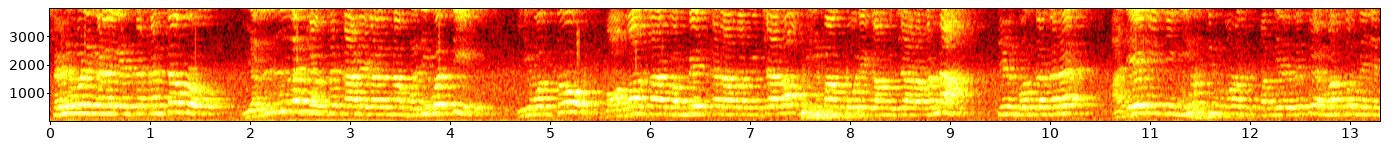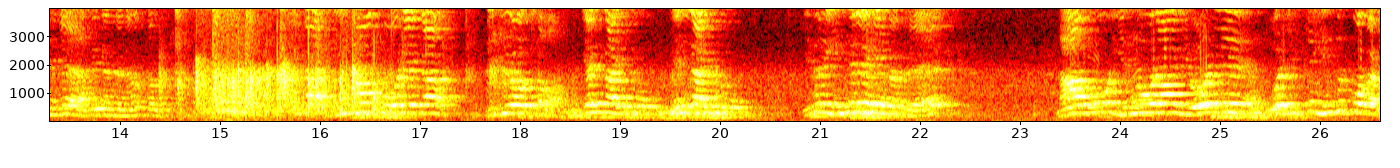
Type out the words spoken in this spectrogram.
ಚಳುವಳಿಗಳಲ್ಲಿ ಇರ್ತಕ್ಕಂಥವರು ಎಲ್ಲ ಕೆಲಸ ಕಾರ್ಯಗಳನ್ನು ಬದಿಗೊತ್ತಿ ಇವತ್ತು ಬಾಬಾ ಸಾಹೇಬ್ ಅಂಬೇಡ್ಕರ್ ಅವರ ವಿಚಾರ, ಭೀಮಾ ಕೋರೆಗಾಂವ್ ವಿಚಾರವನ್ನ ತಿಳ್ಕೊಂತಂದರೆ ಅದೇ ರೀತಿ ನೀವು ತಿಳ್ಕೊಳ್ಳೋದಕ್ಕೆ ಬಂದಿರೋದಕ್ಕೆ ಮತ್ತೊಮ್ಮೆ ನಿಮಗೆ ಅಭಿನಂದನೆ ಸಲ್ಲಿಸ್ತೀನಿ. ಈಗ ಭೀಮಾ ಕೋರೆಗಾಂವ್ ವಿಜಯೋತ್ಸವ ಹೆಂಗಾಯ್ತು ಎಲ್ಲಾಯ್ತು ಇದರ ಹಿನ್ನೆಲೆ ಏನಂದ್ರೆ ನಾವು ಇನ್ನೂರ ಏಳನೇ ವರ್ಷಕ್ಕೆ ಹಿಂದಕ್ಕೆ ಹೋಗೋಣ.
